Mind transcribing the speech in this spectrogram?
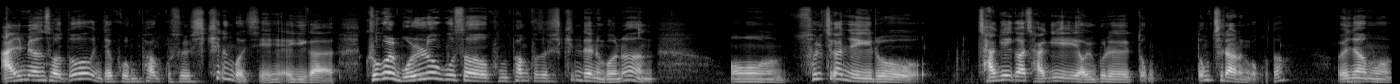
알면서도 이제 공판굿을 시키는 거지. 애기가 그걸 모르고서 공판굿을 시킨다는 거는 어 솔직한 얘기로 자기가 자기 얼굴에 똥 똥칠하는 거거든. 왜냐하면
